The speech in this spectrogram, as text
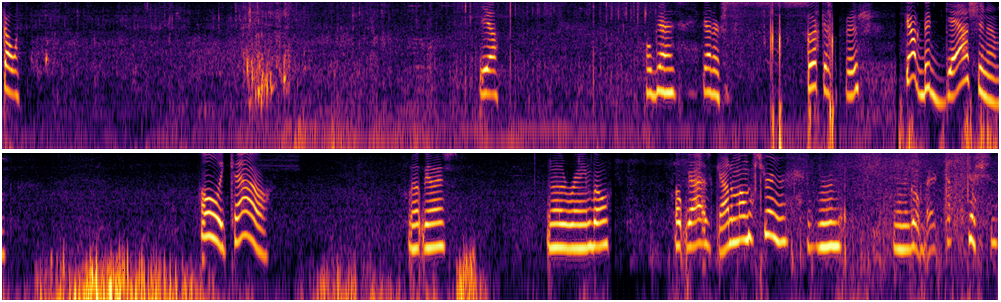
Going. Yeah. Oh guys, got our second fish. It's got a big gash in him. Holy cow. Well, guys, another rainbow. Oh, guys, got him on the stringer. I'm gonna go back to fishing.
